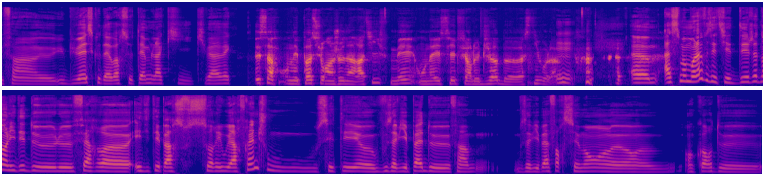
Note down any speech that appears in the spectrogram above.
enfin, euh, ubuesque d'avoir ce thème-là qui, qui, va avec? C'est ça, on n'est pas sur un jeu narratif, mais on a essayé de faire le job à ce niveau-là. Mm. à ce moment-là, vous étiez déjà dans l'idée de le faire éditer par Sorry We Are French ou c'était vous aviez pas de, enfin, vous n'aviez pas forcément euh, encore de...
